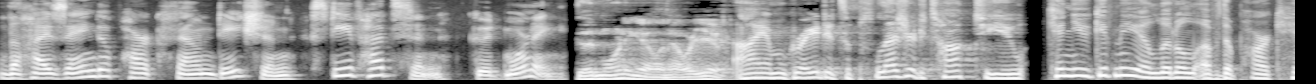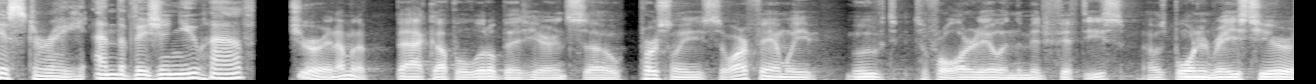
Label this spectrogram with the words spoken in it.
the Huizenga Park Foundation, Steve Hudson. Good morning. Good morning, Ellen. How are you? I am great. It's a pleasure to talk to you. Can you give me a little of the park history and the vision you have? Sure. And I'm going to back up a little bit here. And so, personally, so our family moved to Fort Lauderdale in the mid 50s. I was born and raised here,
